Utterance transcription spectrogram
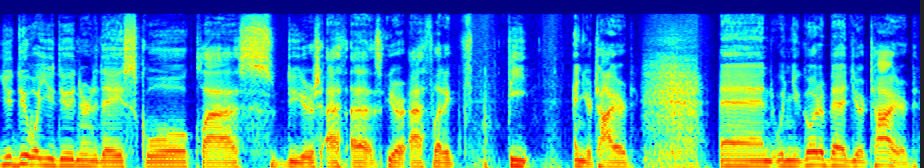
you do what you do during the day, school, class, do your uh, your athletic feat, and you're tired. And when you go to bed, you're tired.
